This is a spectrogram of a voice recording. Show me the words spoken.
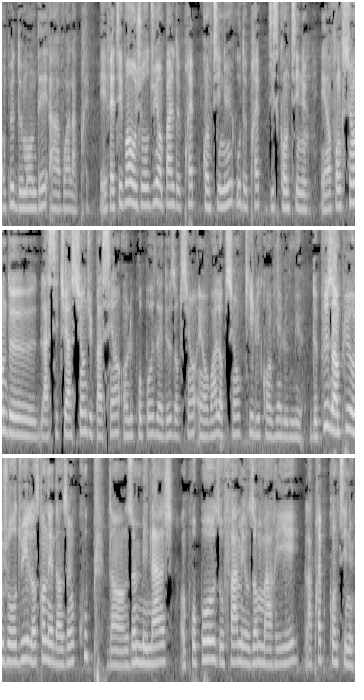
on peut demander à avoir la PrEP. Et effectivement, aujourd'hui, on parle de PrEP continue ou de PrEP discontinue. Et en fonction de la situation du patient, on lui propose les deux options et on voit l'option qui lui convient le mieux. De plus en plus aujourd'hui, lorsqu'on est dans un couple, dans un ménage, on propose aux femmes et aux hommes mariés la PrEP continue.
